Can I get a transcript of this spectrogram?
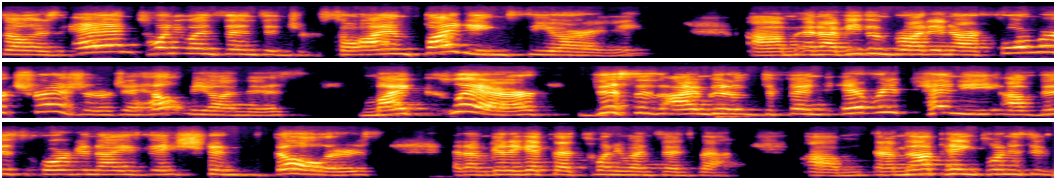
and 21 cents interest. So I am fighting CRA. Um, and I've even brought in our former treasurer to help me on this Mike Claire, this is, I'm going to defend every penny of this organization's dollars, and I'm going to get that 21 cents back. Um, and I'm not paying $26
